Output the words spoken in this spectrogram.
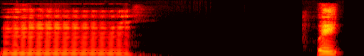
Hmm. Wait.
